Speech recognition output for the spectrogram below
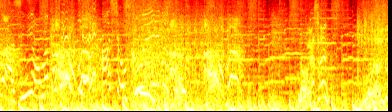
わしにお任せ。あ食逃さん。もらうぞ。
